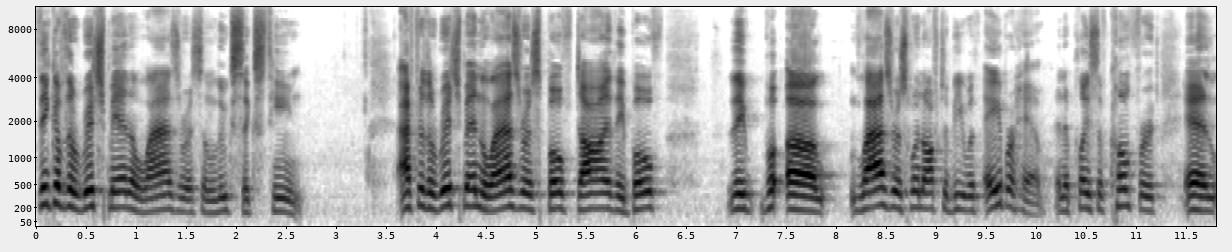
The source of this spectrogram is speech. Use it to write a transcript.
Think of the rich man and Lazarus in Luke 16. After the rich man and Lazarus both die, they both they uh, Lazarus went off to be with Abraham in a place of comfort, and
